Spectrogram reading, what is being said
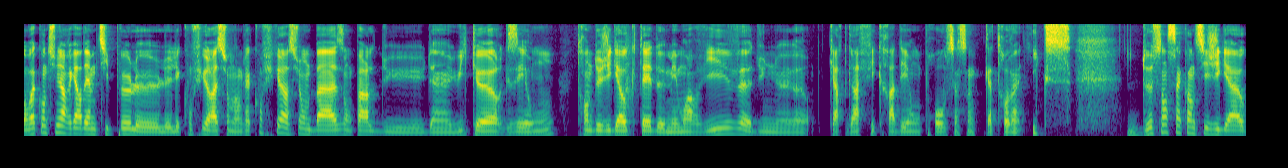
on, va continuer à regarder un petit peu les configurations. Donc la configuration de base, on parle d'un 8 coeurs Xeon, 32 Go de mémoire vive, d'une euh, carte graphique Radeon Pro 580X, 256 Go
